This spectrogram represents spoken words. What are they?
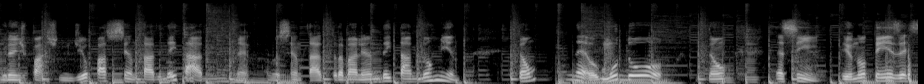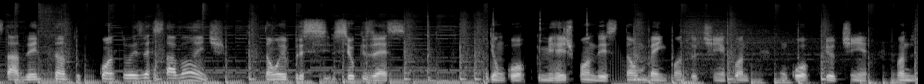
grande parte do dia eu passo sentado e deitado, né? Eu sentado trabalhando, deitado dormindo. Então, né, mudou então, assim, eu não tenho exercitado ele tanto quanto eu exercitava antes. Então, eu preciso, se eu quisesse ter um corpo que me respondesse tão bem quanto eu tinha, quanto um corpo que eu tinha quando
